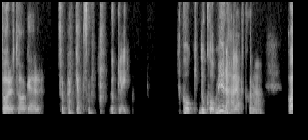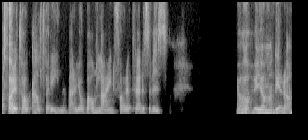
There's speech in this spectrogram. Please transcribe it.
företagarförpackat upplägg. Och då kommer ju det här att kunna ha ett företag, allt vad det innebär, jobba online företrädesvis. Ja, hur gör man det då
